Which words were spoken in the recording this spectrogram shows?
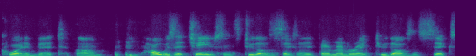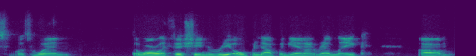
quite a bit. Um, how has it changed since 2006? I think if I remember right, 2006 was when the walleye fishing reopened up again on Red Lake. Um,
